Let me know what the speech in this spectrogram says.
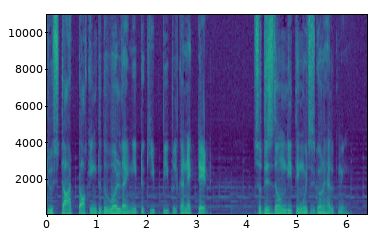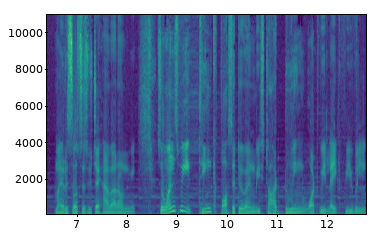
to start talking to the world. I need to keep people connected. So, this is the only thing which is going to help me my resources which I have around me. So, once we think positive and we start doing what we like, we will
